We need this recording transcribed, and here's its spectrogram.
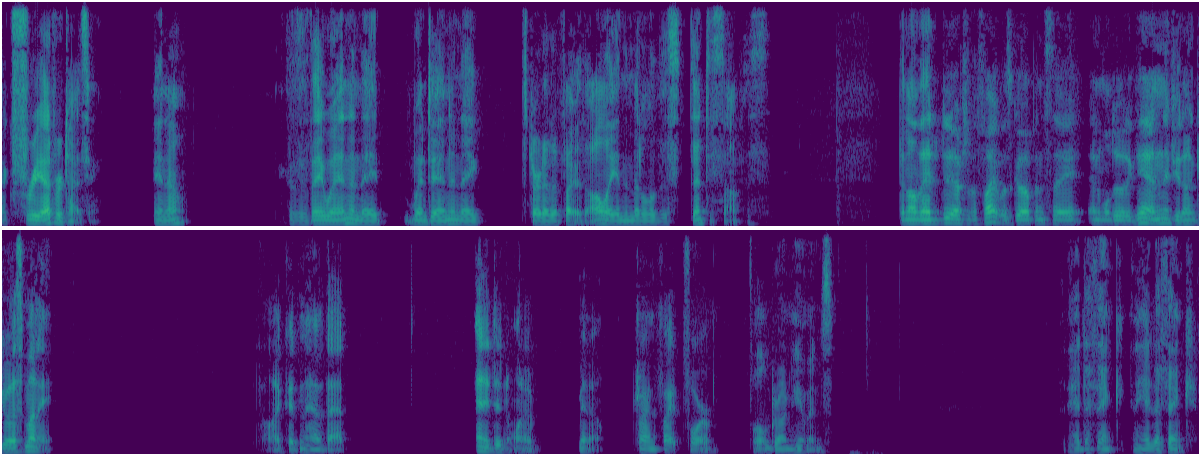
like free advertising, you know? Because if they win and they went in and they started a fight with Ollie in the middle of this dentist's office, then all they had to do after the fight was go up and say, and we'll do it again if you don't give us money. Well, I couldn't have that. And he didn't want to, you know, try and fight four full grown humans. So he had to think, and he had to think.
